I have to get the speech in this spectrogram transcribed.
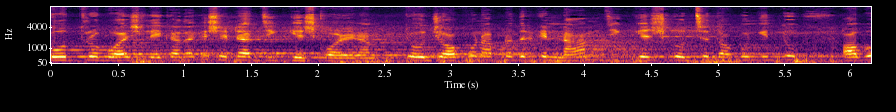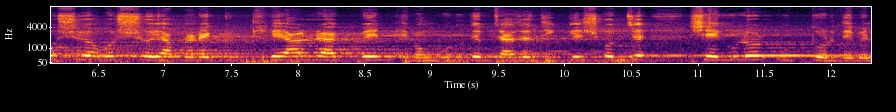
গোত্র বয়স লেখা থাকে, সেটা জিজ্ঞেস করে না তো যখন আপনাদেরকে নাম জিজ্ঞেস করছে, তখন কিন্তু অবশ্যই অবশ্যই আপনারা একটু খেয়াল রাখবেন এবং গুরুদেব যা যা জিজ্ঞেস করছে, সেগুলোর উত্তর দেবেন।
